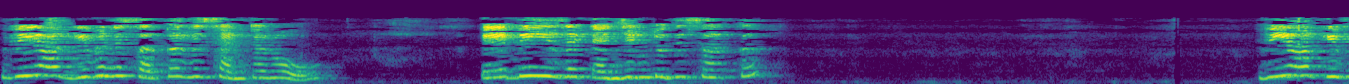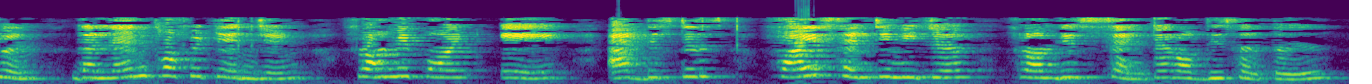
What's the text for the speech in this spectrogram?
We are given a circle with center O. AB is a tangent to the circle. We are given the length of a tangent from a point A at distance 5 centimeter from the center of the circle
